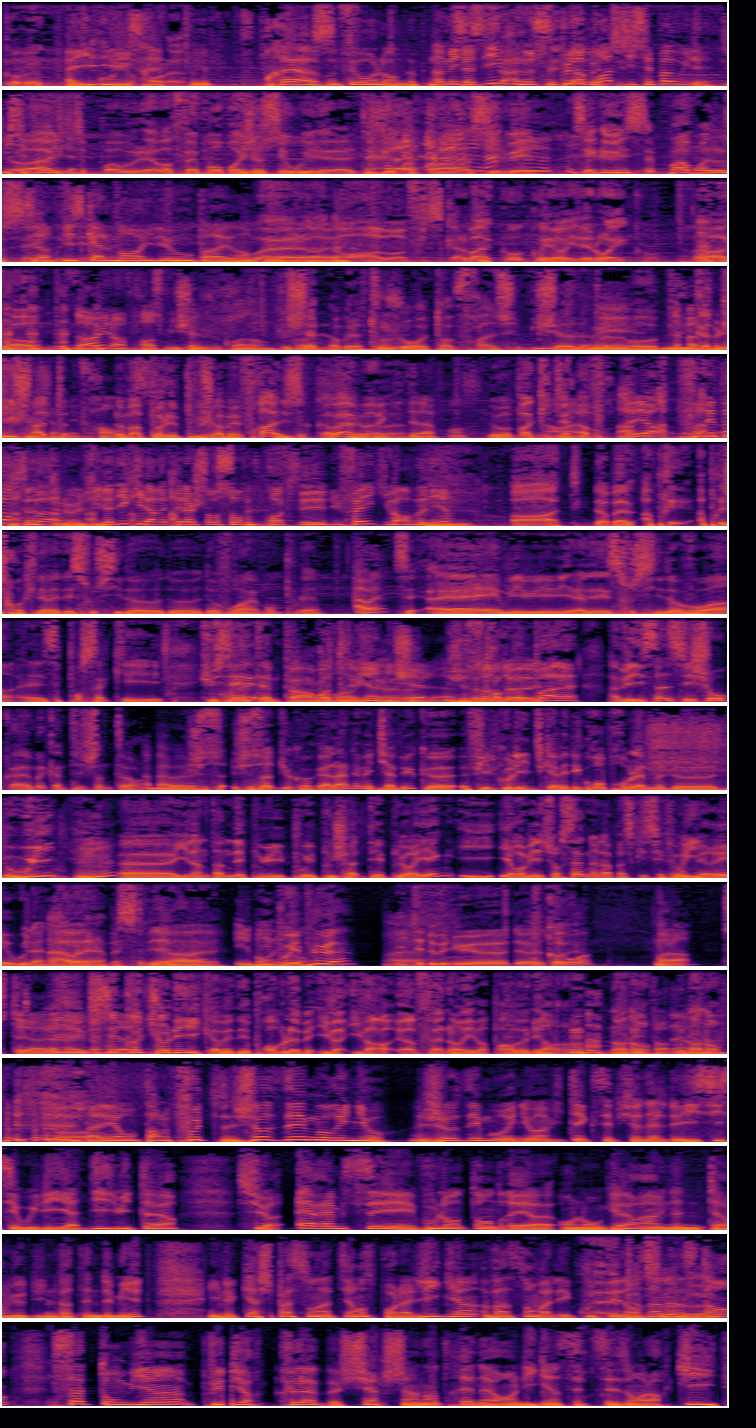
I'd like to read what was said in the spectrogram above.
Comme, Ah, il, il serait. Prêt à voter Hollande. Non mais il a dit ça, je ne suis plus de droite, tu- il sait pas où il est. Il sait Ouais, pas où il il est. sait pas où il est. Enfin bon, moi je sais où il est. T'inquiète pas, c'est lui. C'est lui, c'est pas moi je sais. Où il est. fiscalement, il est où par exemple Ouais, euh, non, bon, fiscalement, quoi, il est loin, quoi. Non, non. Non, il est en France, Michel, je crois, non Michel, non, mais il a toujours été en France, Michel. Oui, oh, ne m'appelez quand tu plus chantes, jamais France. Ne m'appelez plus jamais France, quand même. veut pas quitter la France. Ne veut pas quitter Non, la. France. D'ailleurs, faux départ ou pas. Il a dit qu'il arrêtait la chanson. Tu crois que c'est du fake, il va revenir Ah, non, ben, après, après, je crois qu'il avait des soucis de, de, de voix, hein, mon poulet. Ah ouais C'est, eh, oui, oui, oui, il avait des soucis de voix, et c'est pour ça qu'il, Tu sais, était un peu en retrait. même. Michel. Je Je ne saute, trompe euh, pas, hein. En vieillissant, c'est chaud quand même quand t'es chanteur. Ah bah ouais. je, je saute du coq à l'âne, mais tu as vu que Phil Collins, qui avait des gros problèmes de d'ouïe, Mhm. Euh, il entendait plus, il pouvait plus chanter, plus rien. Il, il revient sur scène là parce qu'il s'est fait Oui. opérer ou il en a. Ah ouais, bah c'est bien, Ah ouais. ouais. Il bon, il pouvait non plus, hein. Il était devenu euh, de sourd, hein. Voilà. C'était euh, la sais que. Johnny qui avait des problèmes, il va, il va, enfin non, il va pas revenir. Non. Non, non, Pas non, non, non. non. Allez, on parle foot. José Mourinho. José Mourinho, invité exceptionnel de Ici c'est Willy à 18h sur RMC. Vous l'entendrez euh, en longueur, hein, une interview d'une vingtaine de minutes. Il ne cache pas son attirance pour la Ligue 1. Vincent va l'écouter Eh, dans un instant. Ça tombe bien. Plusieurs clubs cherchent un entraîneur en Ligue 1 cette saison. Alors qui?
